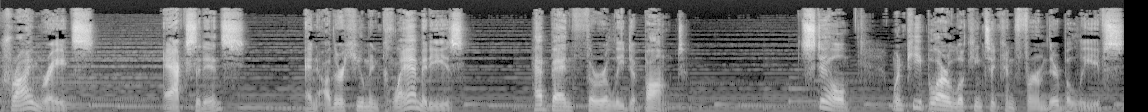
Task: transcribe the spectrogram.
crime rates, accidents, and other human calamities have been thoroughly debunked. Still, when people are looking to confirm their beliefs,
